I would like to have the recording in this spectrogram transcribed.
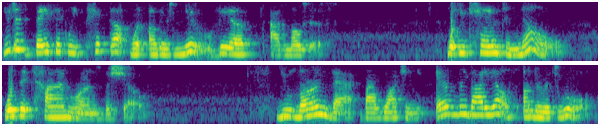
You just basically picked up what others knew via osmosis. What you came to know was that time runs the show. You learned that by watching everybody else under its rule.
